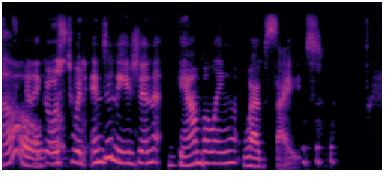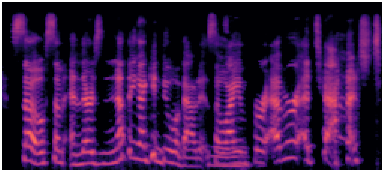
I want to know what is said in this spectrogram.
Oh. And it goes to an Indonesian gambling website. so some and there's nothing I can do about it. So I am forever attached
